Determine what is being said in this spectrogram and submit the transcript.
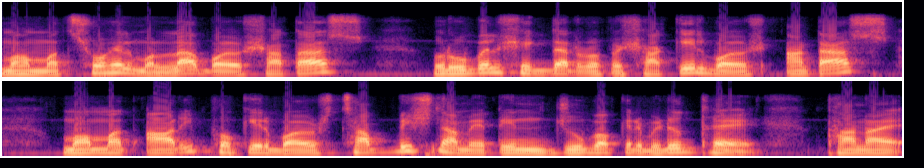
মোহাম্মদ সোহেল মোল্লা, বয়স সাতাশ রুবেল শিকদার ওরফে শাকিল, বয়স আটাশ। মোহাম্মদ আরিফ ফকির, বয়স ছাব্বিশ নামে তিন যুবকের বিরুদ্ধে থানায়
